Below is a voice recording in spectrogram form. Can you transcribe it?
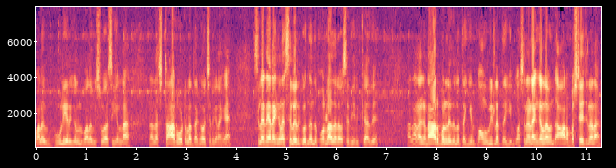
பல ஊழியர்கள் பல விசுவாசிகள்லாம் நல்லா ஸ்டார் ஹோட்டலில் தங்க வச்சுருக்கிறாங்க. சில நேரங்களில் சிலருக்கு வந்து அந்த பொருளாதார வசதி இருக்காது. அதனால் நாங்கள் நார்மல் இதில் தங்கியிருக்கோம். அவங்க வீட்டில் தங்கியிருக்கோம். சில இடங்களில் வந்து ஆரம்ப ஸ்டேஜ்லலாம்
